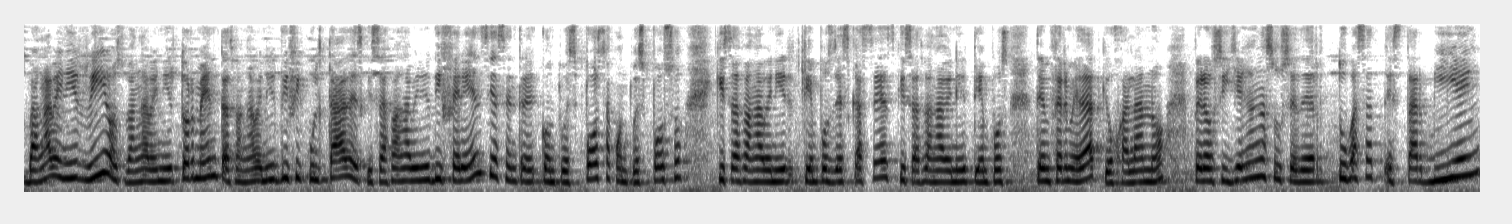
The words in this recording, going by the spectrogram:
van a venir ríos, van a venir tormentas, van a venir dificultades, quizás van a venir diferencias entre con tu esposa, con tu esposo, quizás van a venir tiempos de escasez, quizás van a venir tiempos de enfermedad, que ojalá no, pero si llegan a suceder, tú vas a estar bien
